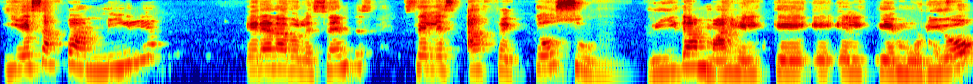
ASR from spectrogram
y esa familia eran adolescentes, se les afectó su vida más el que, el que murió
